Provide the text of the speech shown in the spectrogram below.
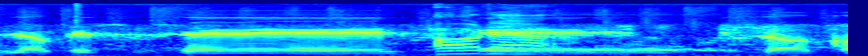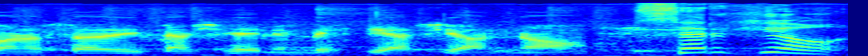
lo que sucede es conocer detalles de la investigación, ¿no? Sergio.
